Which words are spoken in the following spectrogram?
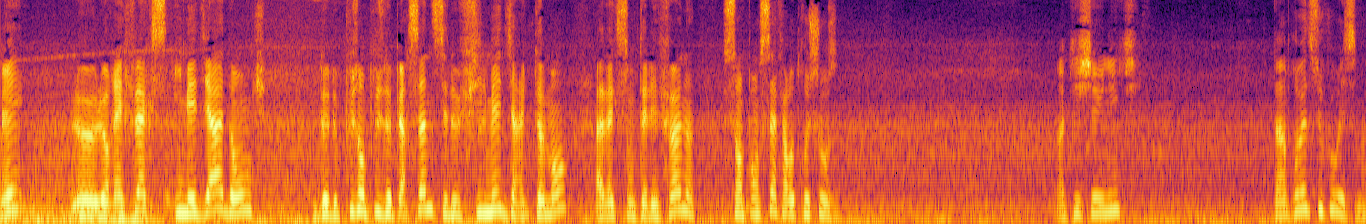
Mais le, le réflexe immédiat, donc, de, de plus en plus de personnes, c'est de filmer directement avec son téléphone sans penser à faire autre chose. Un cliché unique T'as un brevet de secourisme.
